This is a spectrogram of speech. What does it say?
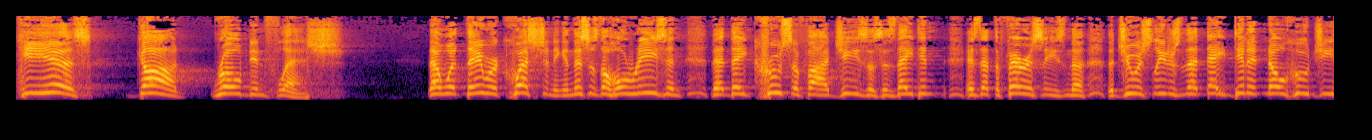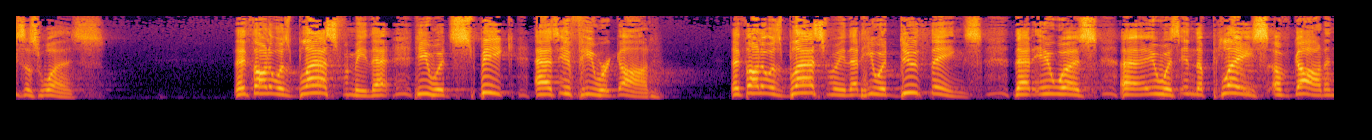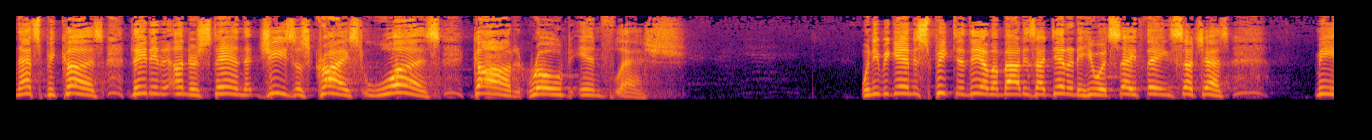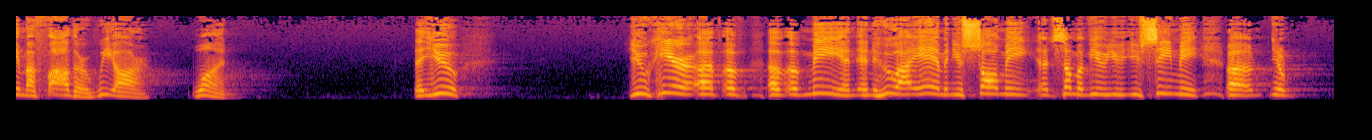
He is God robed in flesh. That what they were questioning, and this is the whole reason that they crucified Jesus, is they didn't, is that the Pharisees and the, the Jewish leaders of that day didn't know who Jesus was. They thought it was blasphemy that he would speak as if he were God. They thought it was blasphemy that he would do things that it was uh, it was in the place of God, and that's because they didn't understand that Jesus Christ was God robed in flesh. When he began to speak to them about his identity, he would say things such as, me and my father, we are one. That you, you hear of, of, of, of me and, and who I am and you saw me, uh, some of you, you, you see me, uh, you know,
